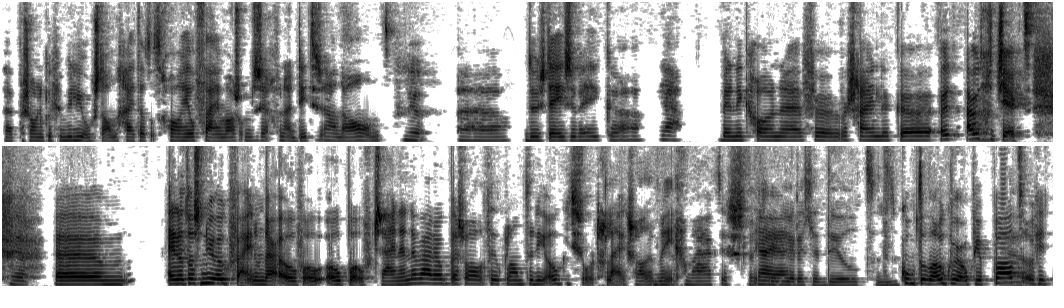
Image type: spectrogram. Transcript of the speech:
uh, persoonlijke familieomstandigheid dat het gewoon heel fijn was om te zeggen van nou dit is aan de hand. Ja. dus deze week ja, ben ik gewoon even waarschijnlijk uit, uitgecheckt. Ja. Um, en dat was nu ook fijn om daar open, over te zijn. En er waren ook best wel veel klanten die ook iets soortgelijks hadden meegemaakt. Dus dat ja, je, ja. dat je deelt. En... Het komt dan ook weer op je pad. Of je,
